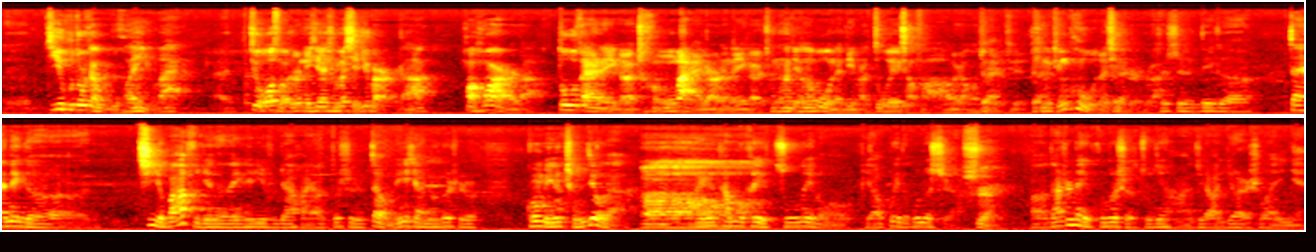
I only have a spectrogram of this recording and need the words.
呃，几乎都是在五环以外。呃，就我所知，那些什么写剧本儿的、画画儿的，都在那个城外边儿的那个城乡结合部那地方租一个小房，然后去对去，挺挺苦的，其实是吧就？是那个在那个七九八附近的那些艺术家，好像都是在我们印象中都是功名成就的，啊，因为他们可以租那种比较贵的工作室。是，啊，当时那个工作室租金好像就要一二十万一年，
